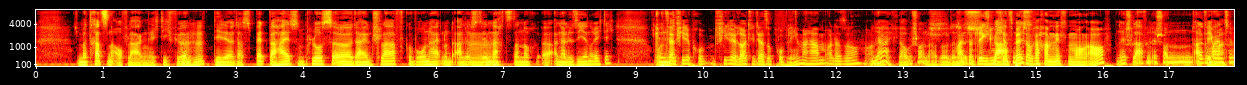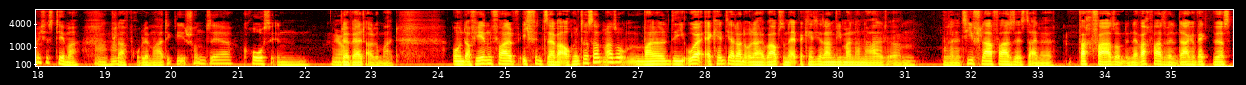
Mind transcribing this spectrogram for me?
so Matratzenauflagen richtig für, Mhm. die dir das Bett beheizen plus äh, deine Schlafgewohnheiten und alles dir nachts dann noch äh, analysieren richtig. Gibt es denn viele, viele Leute, die da so Probleme haben oder so? Oder? ja, ich glaube schon. Also das Meistens ist, lege ich mich ins Bett ist, und wache am nächsten Morgen auf. ne, Schlafen ist schon allgemein Thema. ein ziemliches Thema. Mhm. Schlafproblematik, die ist schon sehr groß in Ja. der Welt allgemein. Und auf jeden Fall, ich finde es selber auch interessant mal so, weil die Uhr erkennt ja dann, oder überhaupt so eine App erkennt ja dann, wie man dann halt, ähm, wo deine Tiefschlafphase ist, deine Wachphase und in der Wachphase, wenn du da geweckt wirst,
